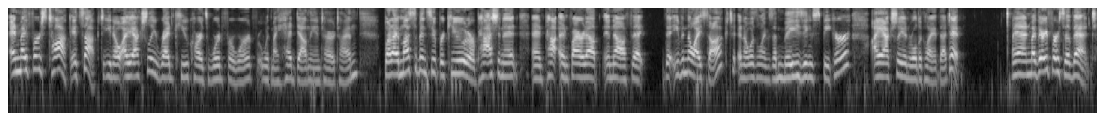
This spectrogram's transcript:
And my first talk it sucked. You know I actually read cue cards word for word with my head down the entire time. But I must have been super cute or passionate and pa- and fired up enough that that even though I sucked and I wasn't like this amazing speaker, I actually enrolled a client that day. And my very first event,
